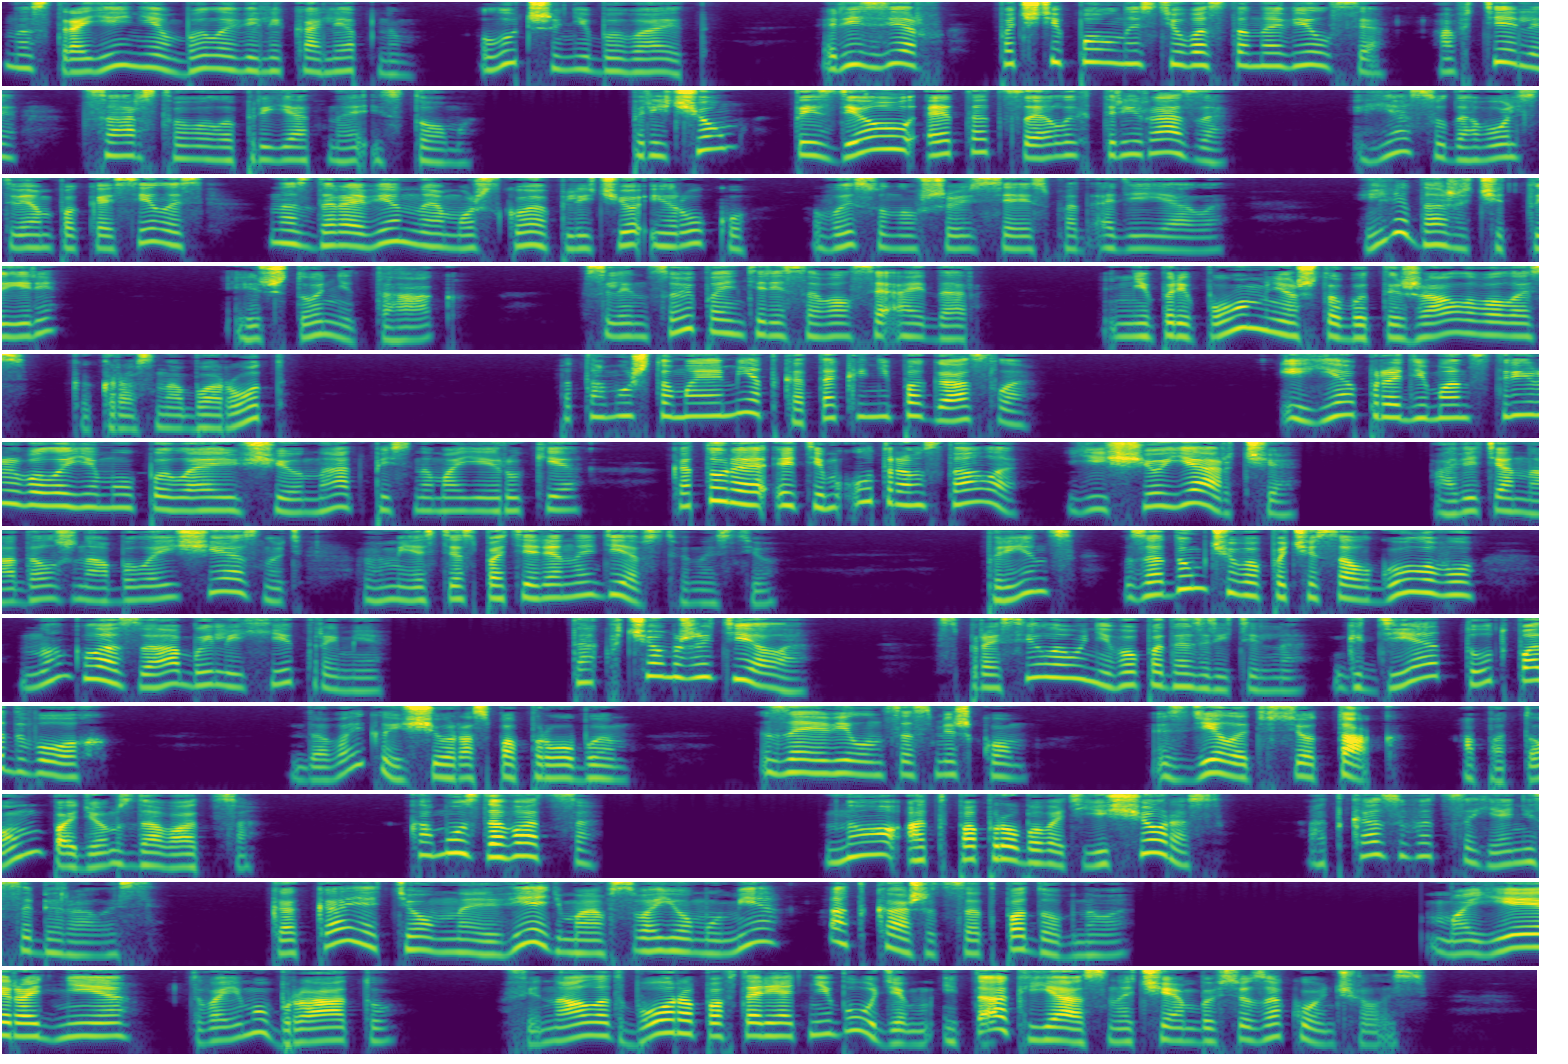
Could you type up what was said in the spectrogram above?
Настроение было великолепным. Лучше не бывает. Резерв почти полностью восстановился, а в теле царствовала приятная истома. «Причем ты сделал это целых три раза». Я с удовольствием покосилась на здоровенное мужское плечо и руку, высунувшуюся из-под одеяла. Или даже четыре. «И что не так?» С линцой поинтересовался Айдар. «Не припомню, чтобы ты жаловалась. Как раз наоборот». «Потому что моя метка так и не погасла». И я продемонстрировала ему пылающую надпись на моей руке, которая этим утром стала еще ярче. А ведь она должна была исчезнуть вместе с потерянной девственностью. Принц задумчиво почесал голову, но глаза были хитрыми. «Так в чем же дело?» — спросила у него подозрительно. «Где тут подвох?» «Давай-ка еще раз попробуем», — заявил он со смешком. «Сделать все так, а потом пойдем сдаваться». «Кому сдаваться?» Но от попробовать еще раз Отказываться я не собиралась. Какая темная ведьма в своем уме откажется от подобного? «Моей родне, твоему брату. Финал отбора повторять не будем, и так ясно, чем бы все закончилось.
